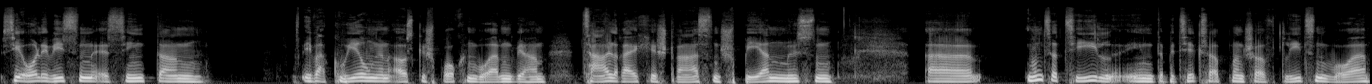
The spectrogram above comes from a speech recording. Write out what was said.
Sie alle wissen, es sind dann Evakuierungen ausgesprochen worden. Wir haben zahlreiche Straßen sperren müssen. Äh, unser Ziel in der Bezirkshauptmannschaft Liezen war,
